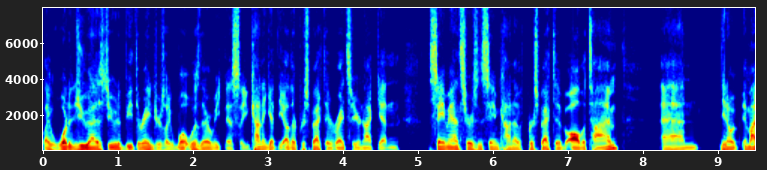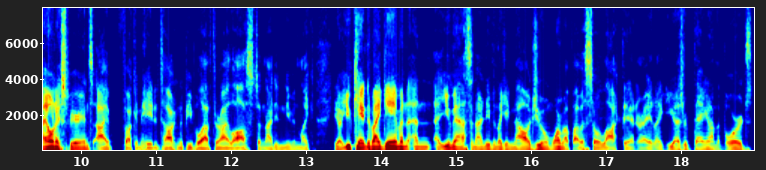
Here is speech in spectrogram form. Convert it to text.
like, what did you guys do to beat the Rangers? Like, what was their weakness? So you kind of get the other perspective, right? So you're not getting the same answers and same kind of perspective all the time. And you know, in my own experience, I fucking hated talking to people after I lost, and I didn't even like, you know, you came to my game and, and at UMass, and I didn't even like acknowledge you in warm up. I was so locked in, right? Like you guys were banging on the boards.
